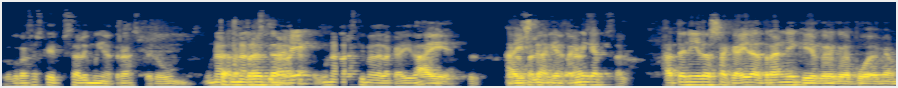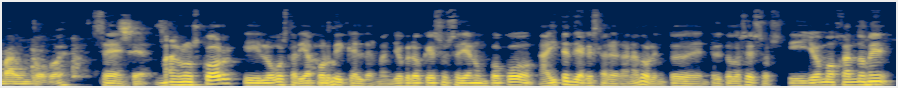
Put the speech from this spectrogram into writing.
Lo que pasa es que sale muy atrás, pero una, una, lástima, de la caída. Ahí, ahí está, ha tenido esa caída Trani que yo creo que le puede mermar un poco, ¿eh? Sí, sí. Magnus Core y luego estaría Porti y Kelderman. Yo creo que esos serían un poco, ahí tendría que estar el ganador entre, entre todos esos. Y yo mojándome,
